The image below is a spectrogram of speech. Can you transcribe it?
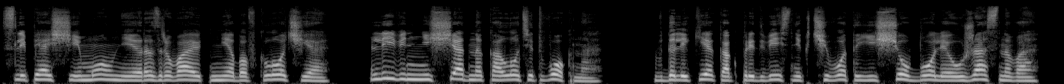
Слепящие молнии разрывают небо в клочья, ливень нещадно колотит в окна. Вдалеке, как предвестник чего-то еще более ужасного,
